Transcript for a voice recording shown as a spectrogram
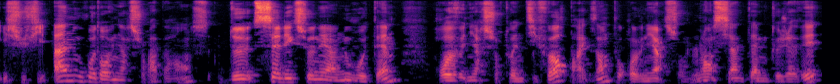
il suffit à nouveau de revenir sur Apparence, de sélectionner un nouveau thème revenir sur 24 par exemple, pour revenir sur l'ancien thème que j'avais,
